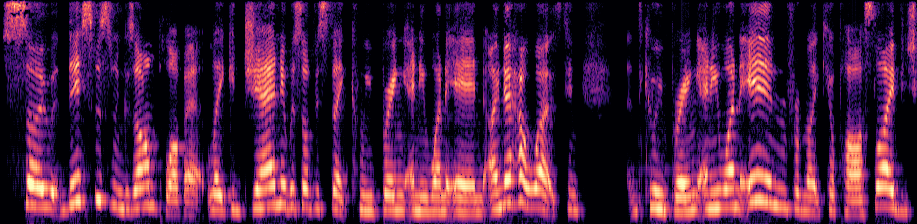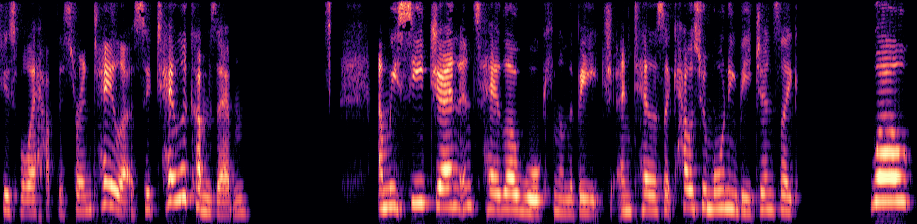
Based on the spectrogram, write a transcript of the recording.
So this was an example of it. Like Jen, it was obviously like, can we bring anyone in? I know how it works. Can can we bring anyone in from like your past life? And she goes, Well, I have this friend Taylor. So Taylor comes in and we see Jen and Taylor walking on the beach. And Taylor's like, How's your morning be? Jen's like, Well,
